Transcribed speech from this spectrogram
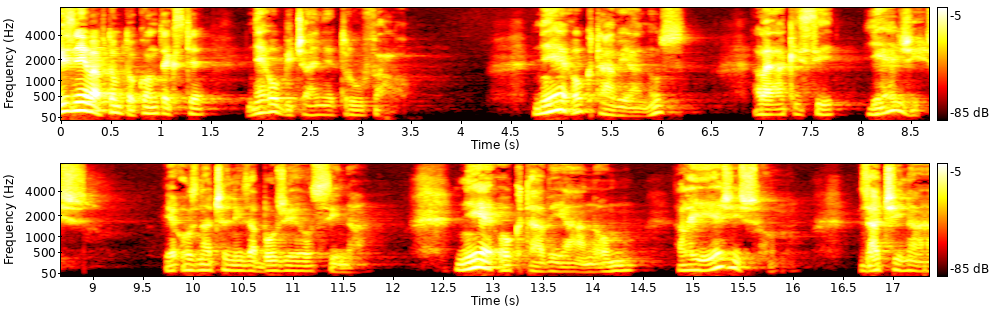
vyznieva v tomto kontexte neobyčajne trúfalo. Nie Octavianus, ale akýsi Ježiš je označený za Božieho syna nie Oktaviánom, ale Ježišom začína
